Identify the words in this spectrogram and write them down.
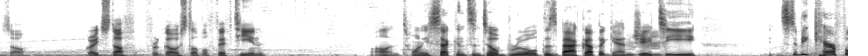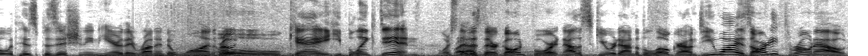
So, great stuff for Ghost, level 15. Well, in 20 seconds until Brult is back up again, JT needs to be careful with his positioning here. They run into one. Okay, he blinked in Force right staff. as they're going for it. Now the skewer down to the low ground. DY has already thrown out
